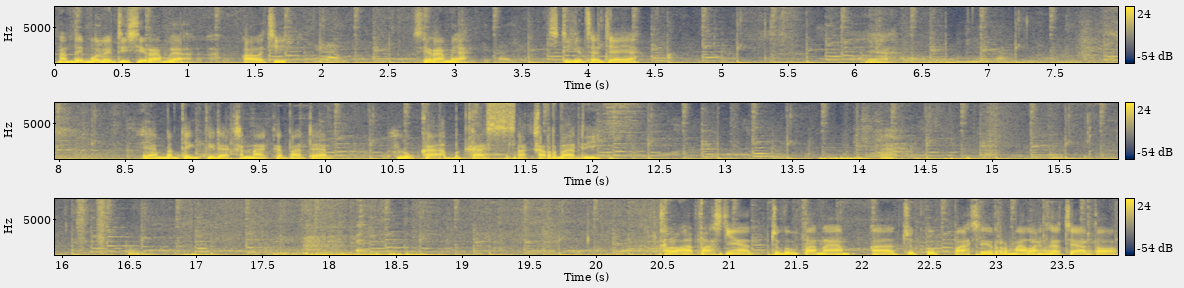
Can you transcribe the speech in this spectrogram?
Nanti boleh disiram nggak, Pak Oji? Siram. Siram ya? Sedikit saja ya. Ya. Yang penting tidak kena kepada luka bekas sakar tadi. Nah. Kalau atasnya cukup tanah, eh, cukup pasir malang saja atau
